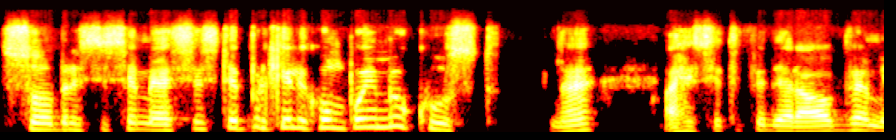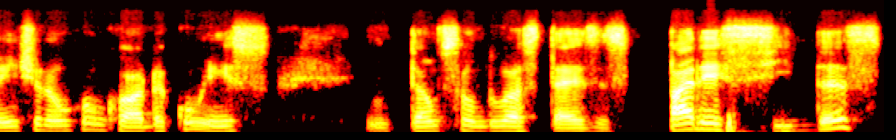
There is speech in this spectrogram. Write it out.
sobre esse ICMS-ST porque ele compõe o meu custo, né? A Receita Federal, obviamente, não concorda com isso. Então, são duas teses parecidas,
